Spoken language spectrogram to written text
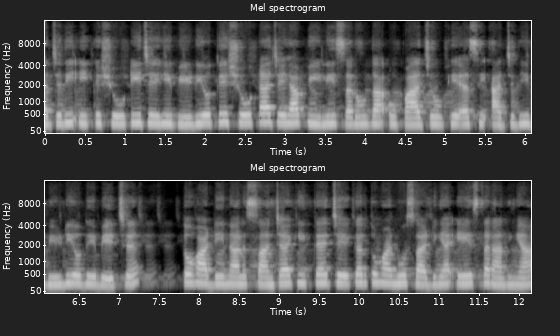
ਅੱਜ ਦੀ ਇੱਕ ਛੋਟੀ ਜਿਹੀ ਵੀਡੀਓ ਤੇ ਛੋਟਾ ਜਿਹਾ ਪੀਲੀ ਸਰੋਂ ਦਾ ਉਪਾਅ ਜੋ ਕਿ ਅਸੀਂ ਅੱਜ ਦੀ ਵੀਡੀਓ ਦੇ ਵਿੱਚ ਤੁਹਾਡੇ ਨਾਲ ਸਾਂਝਾ ਕੀਤਾ ਹੈ। ਜੇਕਰ ਤੁਹਾਨੂੰ ਸਾਡੀਆਂ ਇਸ ਤਰ੍ਹਾਂ ਦੀਆਂ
